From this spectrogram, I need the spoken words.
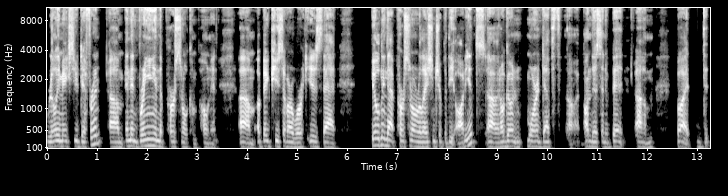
really makes you different? Um, and then bringing in the personal component. Um, a big piece of our work is that building that personal relationship with the audience. Uh, and I'll go in more in depth uh, on this in a bit. Um, but th-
